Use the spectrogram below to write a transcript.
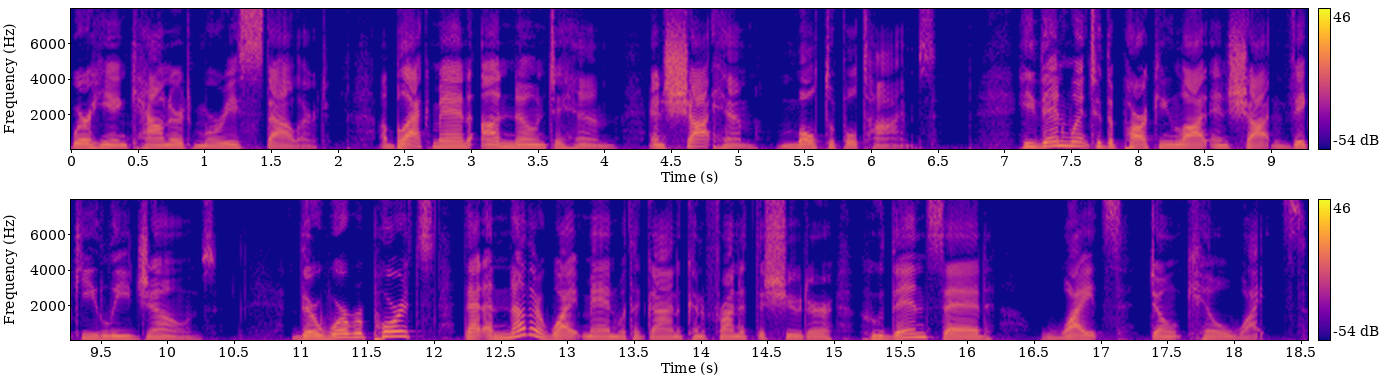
where he encountered Maurice Stallard, a black man unknown to him, and shot him multiple times. He then went to the parking lot and shot Vickie Lee Jones. There were reports that another white man with a gun confronted the shooter, who then said, Whites don't kill whites.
